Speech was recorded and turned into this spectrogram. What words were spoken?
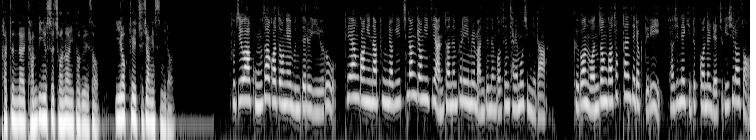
같은 날 단비뉴스 전화 인터뷰에서 이렇게 주장했습니다. 부지와 공사 과정의 문제를 이유로 태양광이나 풍력이 친환경이지 않다는 프레임을 만드는 것은 잘못입니다. 그건 원전과 석탄 세력들이 자신의 기득권을 내주기 싫어서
